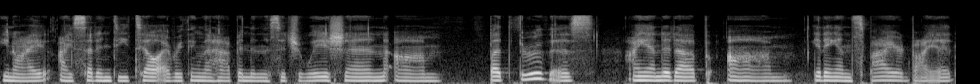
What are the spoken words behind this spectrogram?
You know, I, I said in detail everything that happened in the situation. Um, but through this, I ended up um, getting inspired by it.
